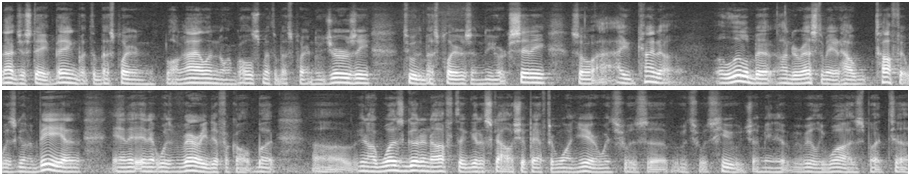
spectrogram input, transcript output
not just Dave Bing, but the best player in Long Island, Norm Goldsmith, the best player in New Jersey, two of the best players in New York City. So I, I kind of a little bit underestimated how tough it was going to be, and and it, and it was very difficult. But uh, you know, I was good enough to get a scholarship after one year, which was uh, which was huge. I mean, it really was. But uh,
